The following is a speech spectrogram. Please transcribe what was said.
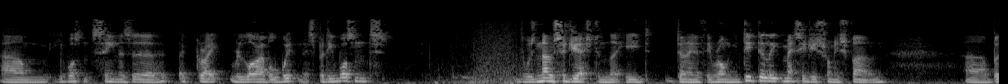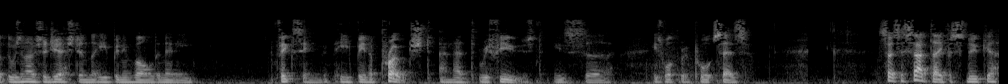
um, he wasn't seen as a, a great reliable witness, but he wasn't, there was no suggestion that he'd done anything wrong. He did delete messages from his phone, uh, but there was no suggestion that he'd been involved in any fixing. He'd been approached and had refused, is, uh, is what the report says. So it's a sad day for snooker.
